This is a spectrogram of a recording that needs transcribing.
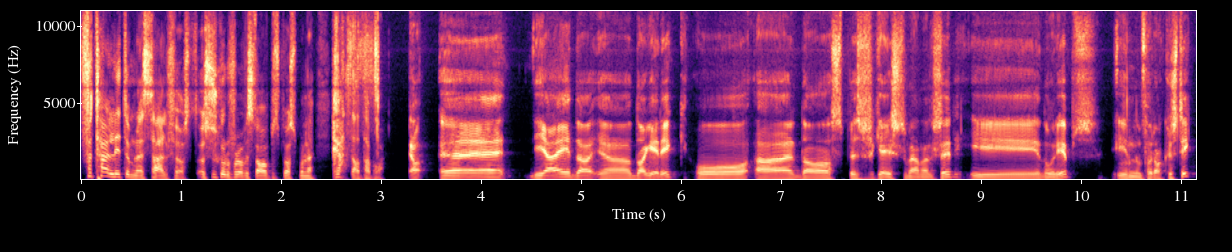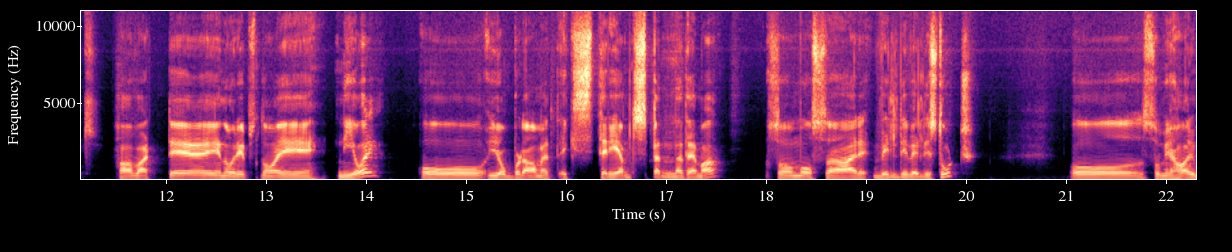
fortell litt om deg selv først, og så skal du få lov å svare på spørsmålet rett etterpå. Ja. Eh, jeg Dag Erik og er da specification manager i Norgips innenfor akustikk. Har vært eh, i Norgips nå i ni år, og jobber da med et ekstremt spennende tema, som også er veldig, veldig stort, og som vi har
